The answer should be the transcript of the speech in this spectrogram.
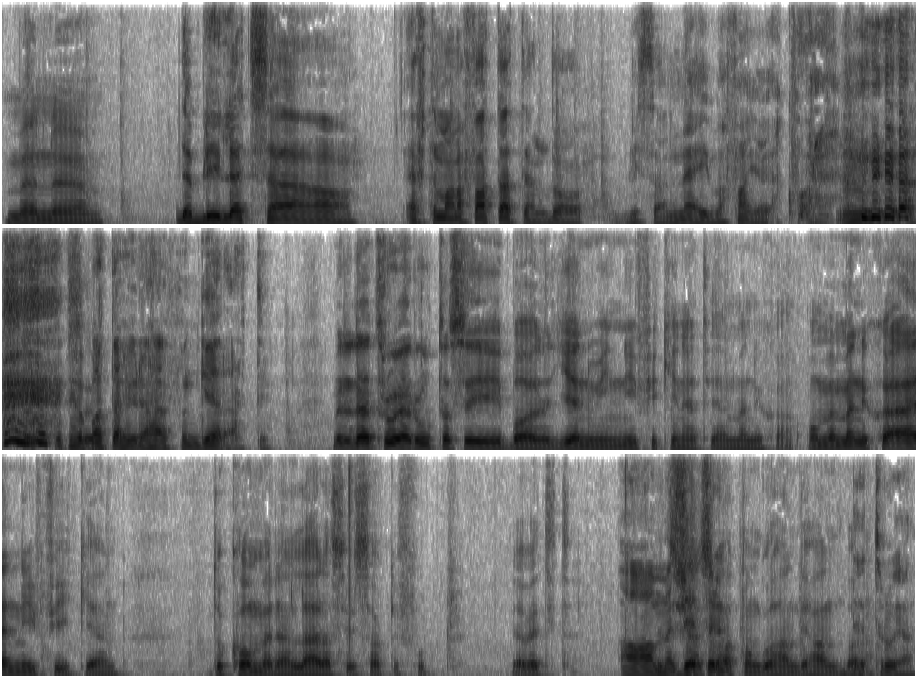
Men, eh, Det blir lätt så här, efter man har fattat den då blir det så här, nej vad fan gör jag kvar? Mm, jag fattar hur det här fungerar typ. men det där tror jag rotar sig i bara genuin nyfikenhet i en människa. Om en människa är nyfiken, då kommer den lära sig saker fort. Jag vet inte. Ja, det det, känns tror som jag. att de går hand i hand bara. Det tror jag.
